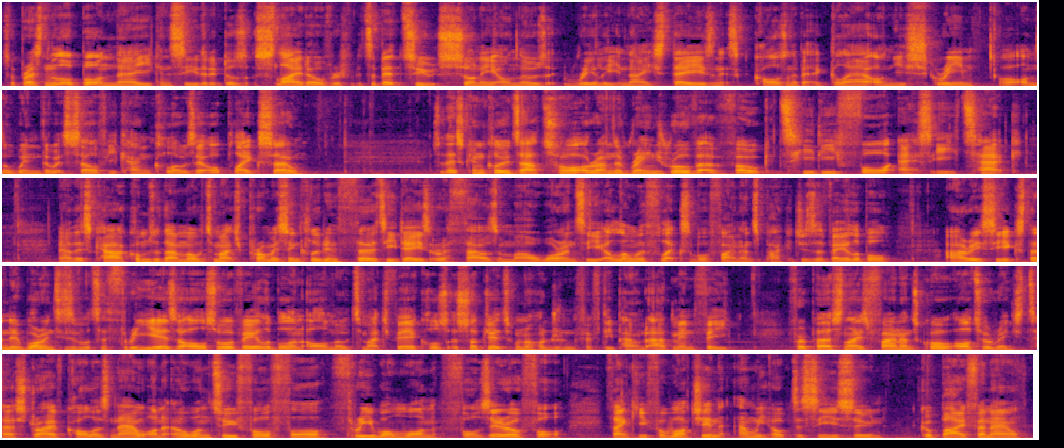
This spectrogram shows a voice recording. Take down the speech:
So pressing the little button there, you can see that it does slide over if it's a bit too sunny on those really nice days and it's causing a bit of glare on your screen or on the window itself, you can close it up like so. So this concludes our tour around the Range Rover Evoque TD4 SE Tech. Now this car comes with our Motormatch promise including 30 days or a 1000 mile warranty along with flexible finance packages available. RAC extended warranties of up to 3 years are also available on all Motormatch vehicles subject to an £150 admin fee. For a personalised finance quote or to arrange a test drive, call us now on 01244 311 404. Thank you for watching and we hope to see you soon. Goodbye for now.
